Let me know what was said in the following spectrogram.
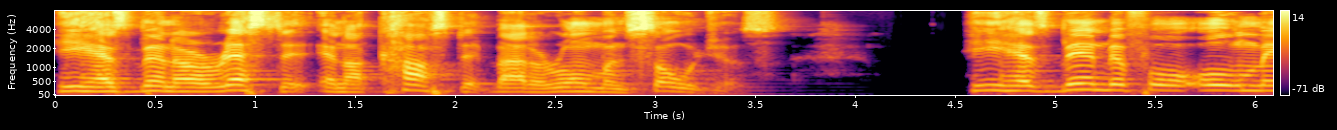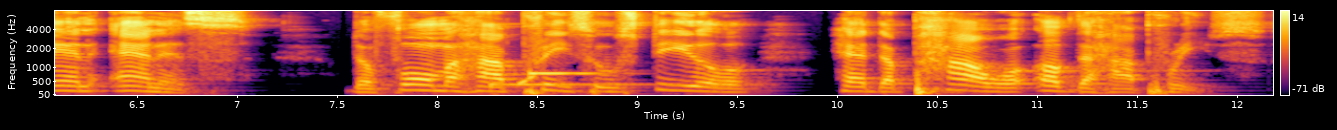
He has been arrested and accosted by the Roman soldiers. He has been before old man Annas, the former high priest who still had the power of the high priest.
